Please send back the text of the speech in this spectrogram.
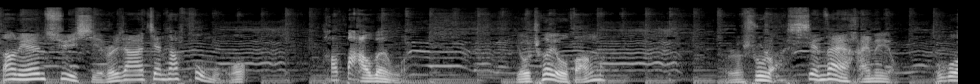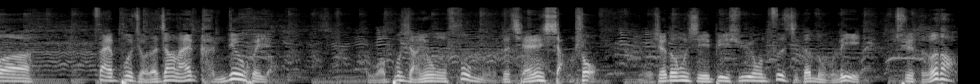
当年去媳妇家见他父母，他爸问我有车有房吗？我说叔叔，现在还没有，不过在不久的将来肯定会有。我不想用父母的钱享受，有些东西必须用自己的努力去得到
